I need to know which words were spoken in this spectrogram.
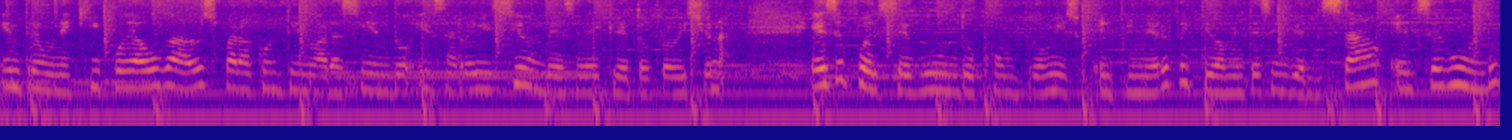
entre un equipo de abogados para continuar haciendo esa revisión de ese decreto provisional. Ese fue el segundo compromiso. El primero efectivamente se envió el Estado, el segundo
